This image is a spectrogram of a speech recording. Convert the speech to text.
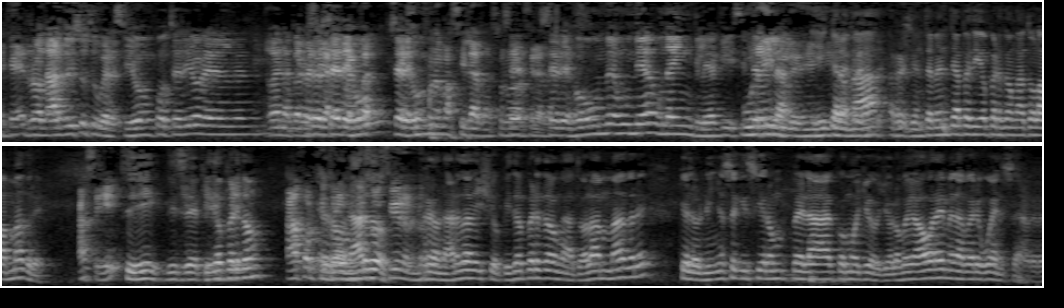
Que Ronaldo hizo su versión posterior en el... Bueno, pero, pero sí, se dejó, se una vacilada. se, vacilada. se dejó una, una, una ingle aquí, sin Una ingle. Y que además recientemente ha pedido perdón a todas las madres. ¿Ah, sí? Sí, dice, pido qué? perdón. Ah, porque Leonardo, ¿no? Leonardo ha dicho, pido perdón a todas las madres que los niños se quisieron pelar como yo. Yo lo veo ahora y me da vergüenza. Claro.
